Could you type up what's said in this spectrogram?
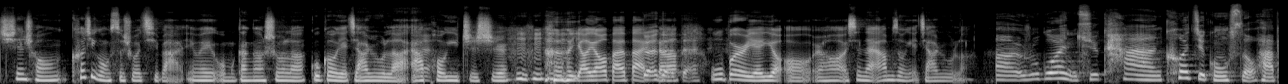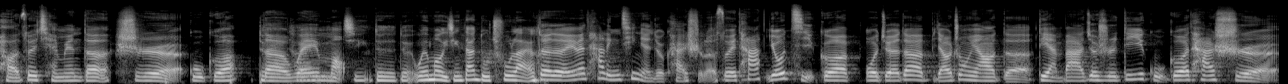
先从科技公司说起吧，因为我们刚刚说了，Google 也加入了，Apple 一直是 摇摇摆摆的，Uber 也有，然后现在 Amazon 也加入了。呃，如果你去看科技公司的话，跑最前面的是谷歌。的 Waymo，对对对，Waymo 已经单独出来了。对对，因为它零七年就开始了，所以它有几个我觉得比较重要的点吧。就是第一，谷歌它是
